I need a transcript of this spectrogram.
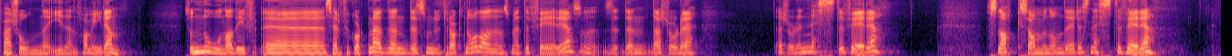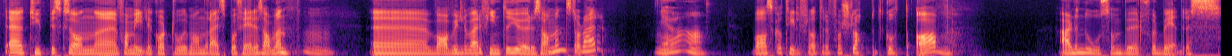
personene i den familien. Så noen av de eh, selfiekortene, den, det som du trakk nå, da, den som heter ferie, den, der, står det, der står det 'neste ferie'. Snakk sammen om deres neste ferie. Det er jo typisk sånn eh, familiekort hvor man reiser på ferie sammen. Eh, hva vil det være fint å gjøre sammen, står det her. Ja. Hva skal til for at dere får slappet godt av? Er det noe som bør forbedres?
